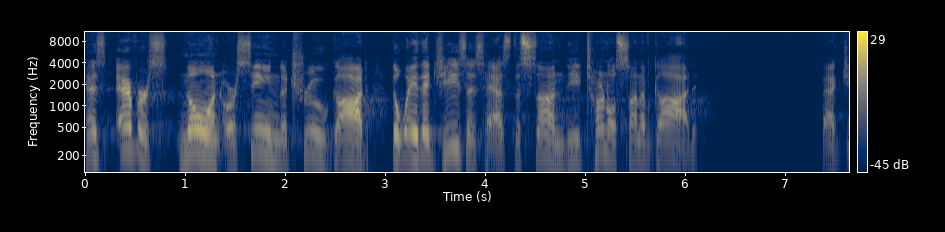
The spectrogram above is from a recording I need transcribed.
has ever known or seen the true God the way that Jesus has, the Son, the eternal Son of God. In fact,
